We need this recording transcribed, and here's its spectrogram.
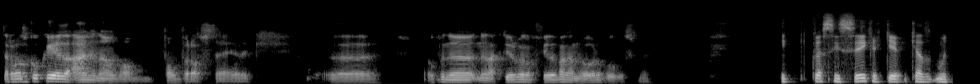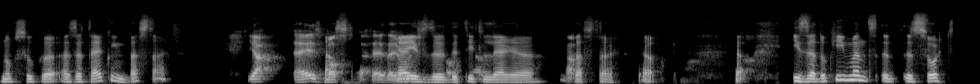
Daar was ik ook heel aangenaam van, van verrast eigenlijk. Uh, ook een, een acteur waar nog veel van gaan horen volgens mij. Ik, ik was niet zeker, ik, ik had het moeten opzoeken. Is dat eigenlijk in Bastaard? Ja, hij is ja. Bastaard. Hij is, hij is de, de titulaire ja. Bastaard. Ja. Ja. Is dat ook iemand, een, een soort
